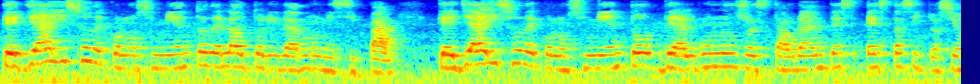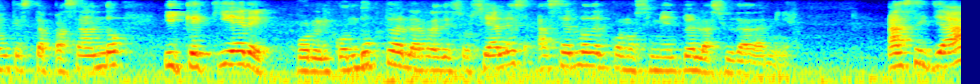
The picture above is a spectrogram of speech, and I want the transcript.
que ya hizo de conocimiento de la autoridad municipal que ya hizo de conocimiento de algunos restaurantes esta situación que está pasando y que quiere, por el conducto de las redes sociales, hacerlo del conocimiento de la ciudadanía. Hace ya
